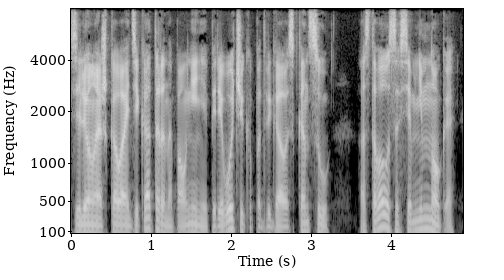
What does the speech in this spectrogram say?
Зеленая шкала индикатора наполнения переводчика подвигалась к концу. Оставалось совсем немного —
